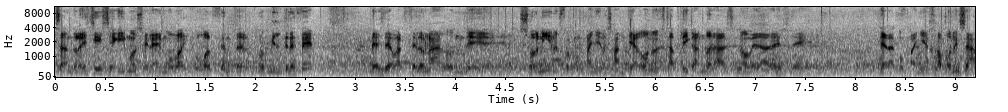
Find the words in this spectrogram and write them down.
Sandro Echi, seguimos en el Mobile World Center 2013 desde Barcelona, donde Sony, nuestro compañero Santiago, nos está aplicando las novedades de, de la compañía japonesa.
